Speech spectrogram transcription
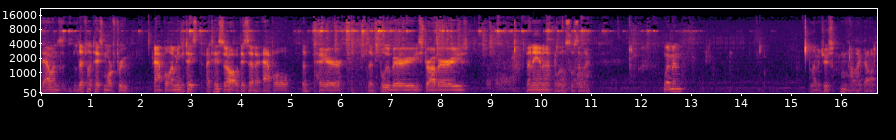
That one's definitely tastes more fruit. Apple. I mean, you can taste. I tasted all what they said. Apple, the pear, the blueberry, strawberries, banana. What else was in there? Lemon. Lemon juice. Mm, I like that one.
